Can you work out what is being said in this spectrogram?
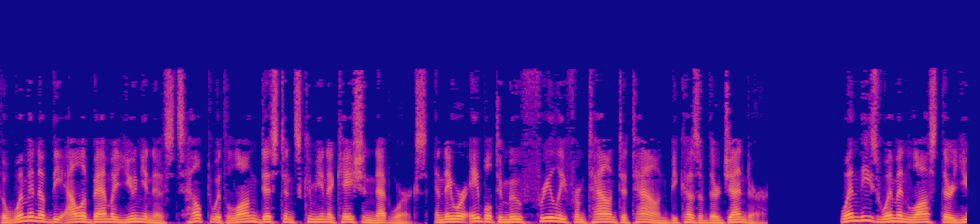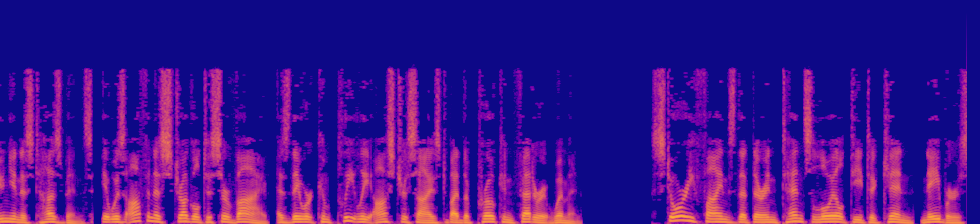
The women of the Alabama Unionists helped with long-distance communication networks, and they were able to move freely from town to town because of their gender. When these women lost their Unionist husbands, it was often a struggle to survive, as they were completely ostracized by the pro-Confederate women. Story finds that their intense loyalty to kin, neighbors,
